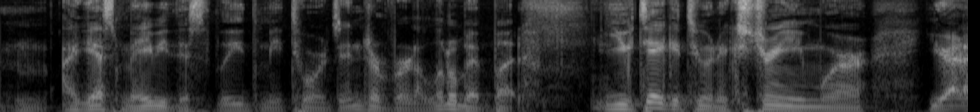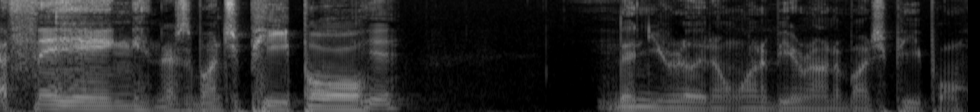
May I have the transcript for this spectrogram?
mm, I guess maybe this leads me towards introvert a little bit, but you take it to an extreme where you're at a thing and there's a bunch of people. Yeah. Then you really don't want to be around a bunch of people.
